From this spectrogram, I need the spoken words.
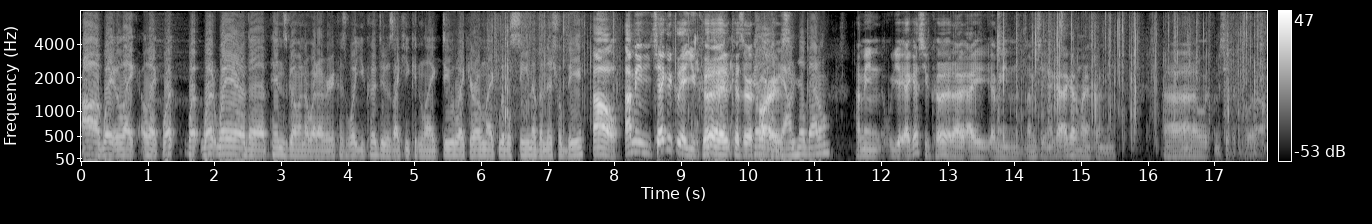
ah, wait, like, like, what, what, what way are the pins going or whatever? Because what you could do is like you can like do like your own like little scene of Initial D. Oh, I mean, technically you could because there are cars. downhill battle. I mean, yeah, I guess you could. I, I, I mean, let me see. I got, I got them right in front of me. Uh, let me see if I can pull it out.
